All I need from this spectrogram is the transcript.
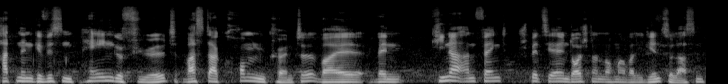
hat einen gewissen Pain gefühlt, was da kommen könnte, weil wenn China anfängt, speziell in Deutschland nochmal validieren zu lassen,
